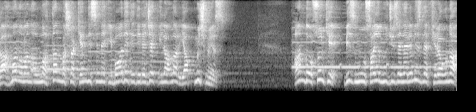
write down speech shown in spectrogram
Rahman olan Allah'tan başka kendisine ibadet edilecek ilahlar yapmış mıyız? Andolsun ki biz Musa'yı mucizelerimizle Firavun'a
